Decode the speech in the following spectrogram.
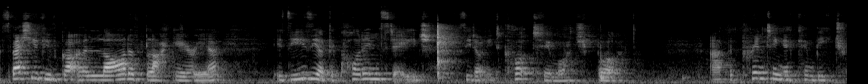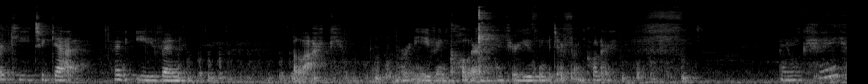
especially if you've got a lot of black area, it's easy at the cutting stage so you don't need to cut too much, but at the printing it can be tricky to get an even black or an even color if you're using a different color. Okay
